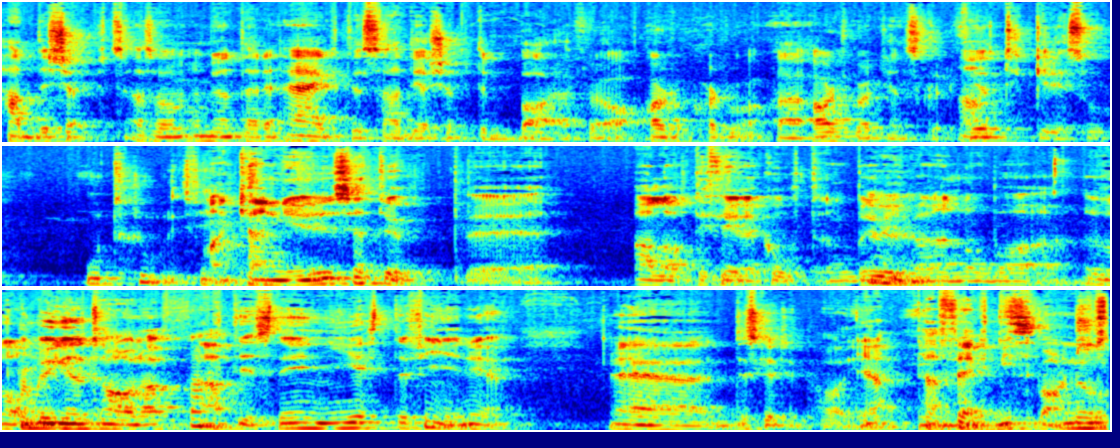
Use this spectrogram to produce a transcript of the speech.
hade köpt. Alltså om jag inte hade ägt det så hade jag köpt det bara för art, art, artworkens skull. För Ja. jag tycker det är så otroligt fint. Man kan ju sätta upp eh, alla 84 korten bredvid Mm. varandra och bara Och rama. bygga en tavla. Faktiskt, det är en jättefin idé. Eh, det ska jag typ ha i, Ja, i perfekt. mitt barn. Mors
